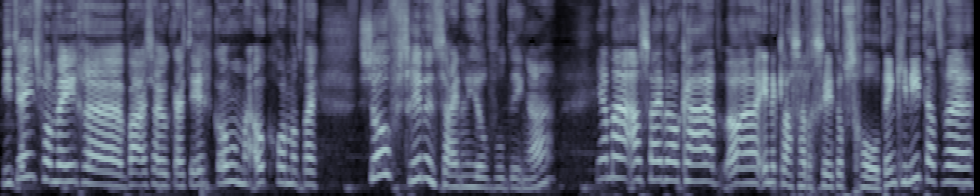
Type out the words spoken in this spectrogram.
Niet eens vanwege waar zij elkaar tegenkomen. Maar ook gewoon omdat wij zo verschillend zijn in heel veel dingen. Ja, maar als wij bij elkaar eh, in de klas hadden gezeten op school, denk je niet dat we,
